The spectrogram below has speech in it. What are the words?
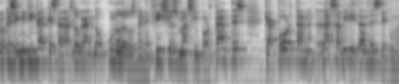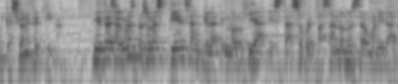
lo que significa que estarás logrando uno de los beneficios más importantes que aportan las habilidades de comunicación efectiva. Mientras algunas personas piensan que la tecnología está sobrepasando nuestra humanidad,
